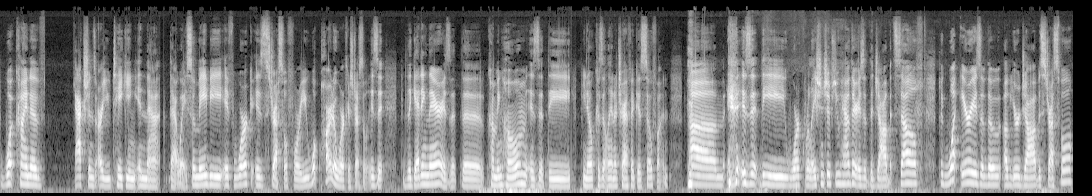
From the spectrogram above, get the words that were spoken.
What kind of actions are you taking in that that way? So maybe if work is stressful for you what part of work is stressful? Is it the getting there? Is it the coming home? Is it the you know because atlanta traffic is so fun. Um is it the work relationships you have there? Is it the job itself? Like what areas of the of your job is stressful?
